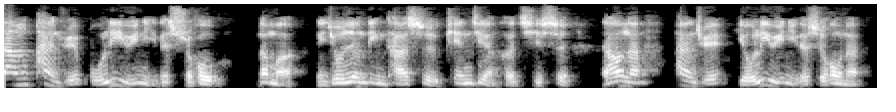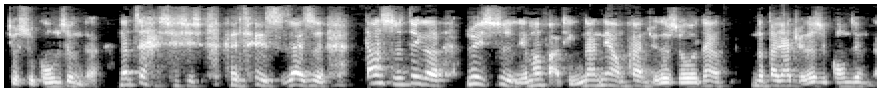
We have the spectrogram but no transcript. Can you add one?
当判决不利于你的时候，那么你就认定它是偏见和歧视，然后呢？判决有利于你的时候呢，就是公正的。那这 这这这实在是当时这个瑞士联邦法庭那那样判决的时候，那那大家觉得是公正的，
